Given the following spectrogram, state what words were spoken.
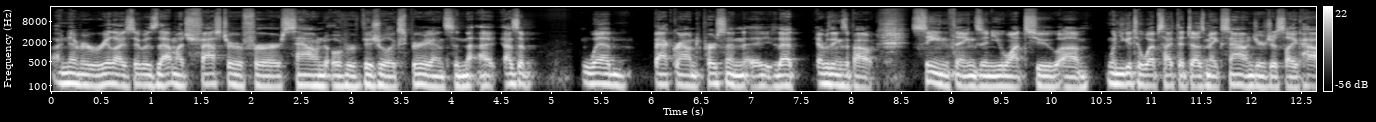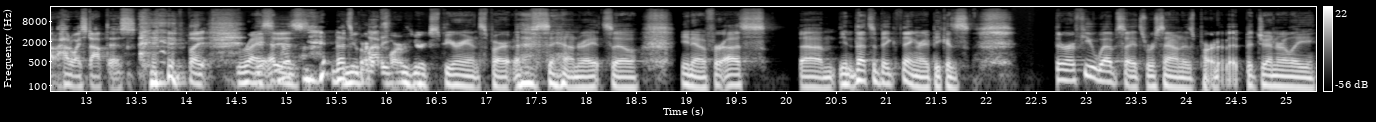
I never realized it was that much faster for sound over visual experience. And I, as a web background person uh, that everything's about seeing things and you want to um, when you get to a website that does make sound you're just like how, how do i stop this? But right this is that's, that's new platform. your experience part of sound right? So you know for us um, you know, that's a big thing right? Because there are a few websites where sound is part of it but generally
